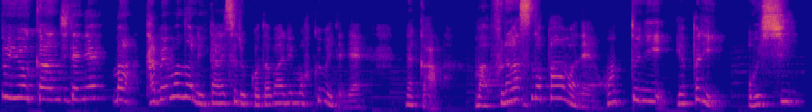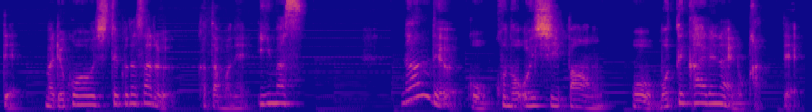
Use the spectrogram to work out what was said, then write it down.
という感じでね、まあ、食べ物に対するこだわりも含めてね、なんか、まあ、フランスのパンはね、本当にやっぱり美味しいって、まあ、旅行してくださる方もね、言います。なんでこうこの美味しいパンを持って帰れないのかって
